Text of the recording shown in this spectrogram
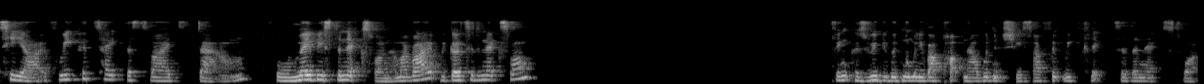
Tia, if we could take the slides down, or maybe it's the next one. Am I right? We go to the next one. I think because Ruby would normally wrap up now, wouldn't she? So I think we click to the next one.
